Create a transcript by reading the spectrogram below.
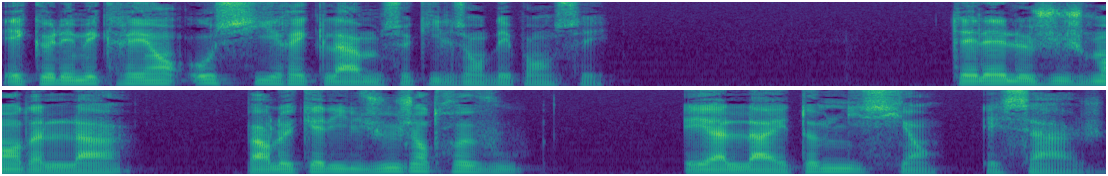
et que les mécréants aussi réclament ce qu'ils ont dépensé. Tel est le jugement d'Allah, par lequel il juge entre vous, et Allah est omniscient et sage.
